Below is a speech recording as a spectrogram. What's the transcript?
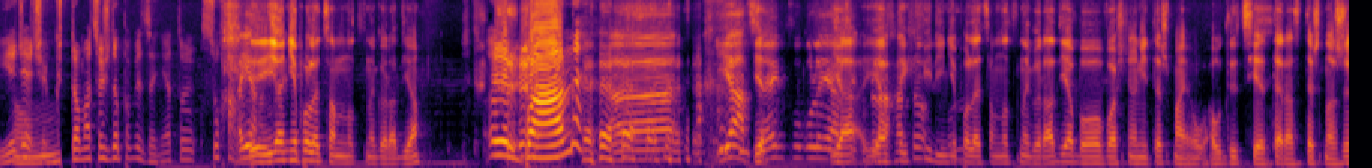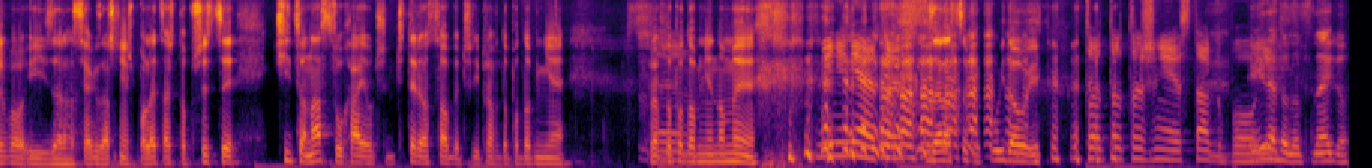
Jedziecie. Mhm. Kto ma coś do powiedzenia, to A słuchamy. ja- Ja nie polecam nocnego radia. Y, Ban! A, Jacek, w ogóle Jacek Ja, ja w Blacha, tej to chwili nie on- polecam nocnego radia, bo właśnie oni też mają audycję teraz też na żywo i zaraz jak zaczniesz polecać, to wszyscy ci, co nas słuchają, czyli cztery osoby, czyli prawdopodobnie prawdopodobnie no my, Nie, nie, nie, to, jest, zaraz sobie pójdą i to, to też nie jest tak, bo jak, do nocnego.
